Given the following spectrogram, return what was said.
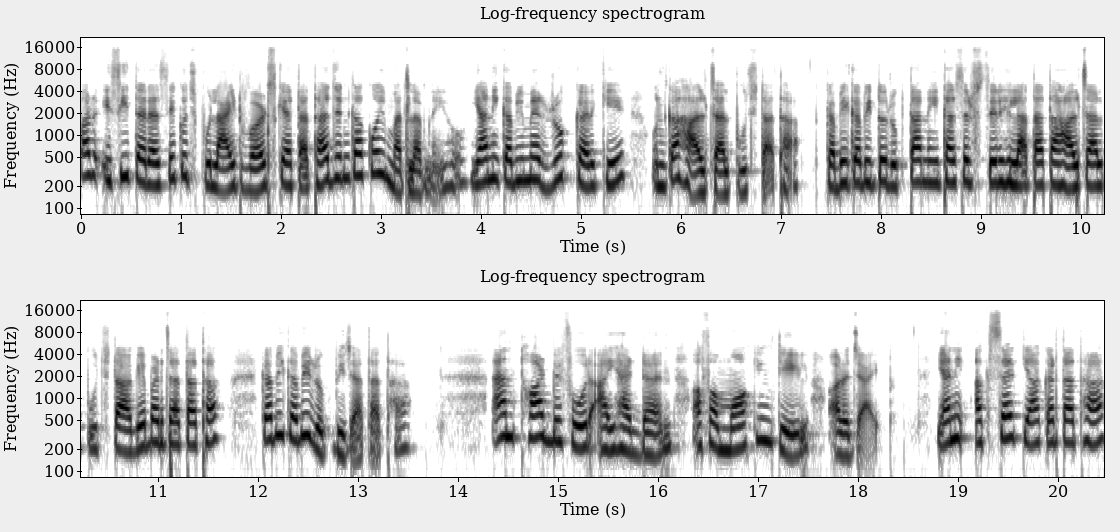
और इसी तरह से कुछ पोलाइट वर्ड्स कहता था, जिनका कोई मतलब नहीं हो। यानी कभी मैं रुक करके उनका हाल चाल पूछता था। कभी कभी तो रुकता नहीं था, सिर्फ़ सिर हिलाता था हाल चाल पूछता, आगे बढ़ जाता था। कभी कभी रुक भी जाता था। And thought before I had done of a mocking tale और अ जाइब यानी अक्सर क्या करता था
